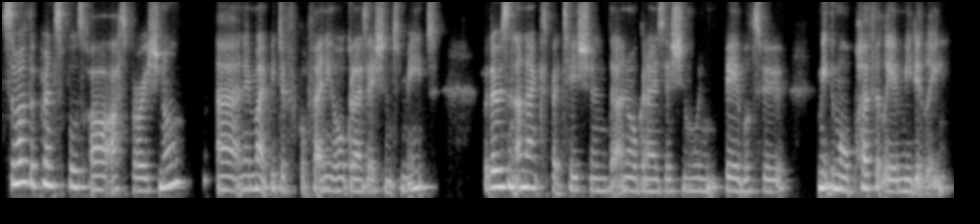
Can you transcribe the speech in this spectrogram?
Some of the principles are aspirational uh, and it might be difficult for any organization to meet, but there isn't an expectation that an organization wouldn't be able to meet them all perfectly immediately.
